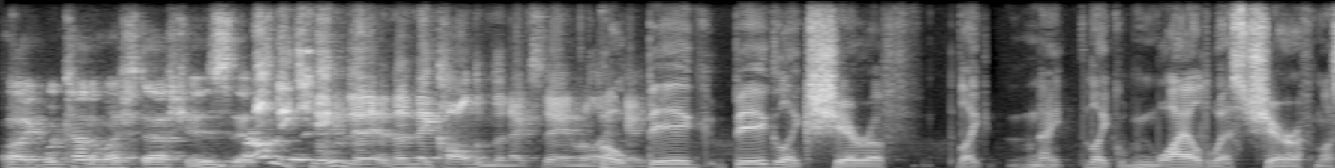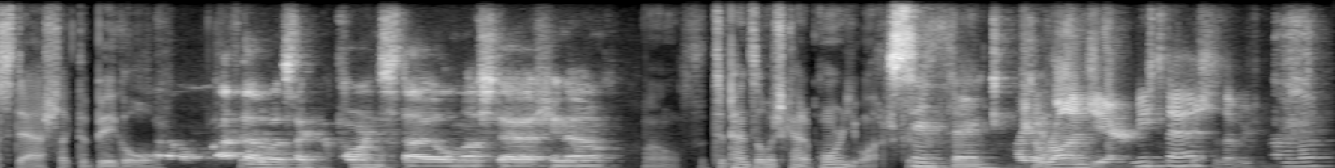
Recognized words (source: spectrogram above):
like, what kind of mustache is this? Probably shaved it, and then they called him the next day and were like, Oh, hey, big, big like sheriff, like night, like Wild West sheriff mustache, like the big old. I thought it was like a porn style mustache, you know? Well, it depends on which kind of porn you watch. same thing. like a Ron Jeremy stash? Is that what you're talking about?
